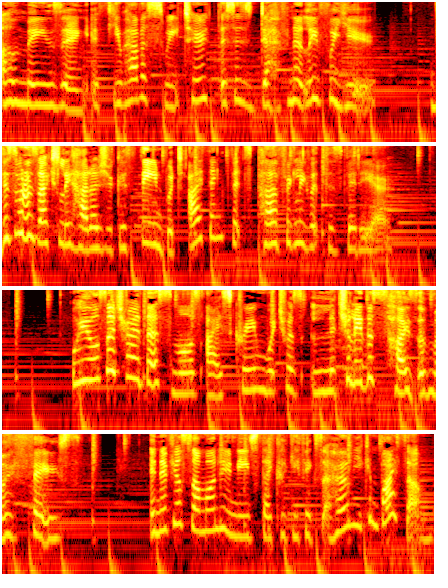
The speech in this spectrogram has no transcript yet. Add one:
amazing. If you have a sweet tooth, this is definitely for you. This one was actually Harajuku themed, which I think fits perfectly with this video. We also tried their s'mores ice cream, which was literally the size of my face. And if you're someone who needs their cookie fix at home, you can buy some.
